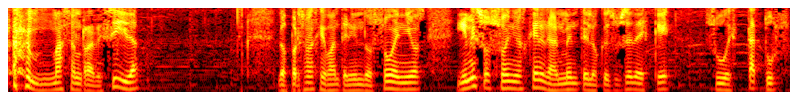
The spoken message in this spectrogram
más enrarecida. Los personajes van teniendo sueños y en esos sueños generalmente lo que sucede es que su estatus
